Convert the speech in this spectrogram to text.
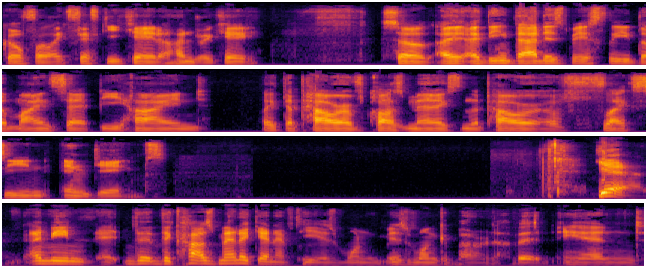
go for like 50k to 100k so I, I think that is basically the mindset behind like the power of cosmetics and the power of flexing in games. Yeah, I mean the the cosmetic NFT is one is one component of it, and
